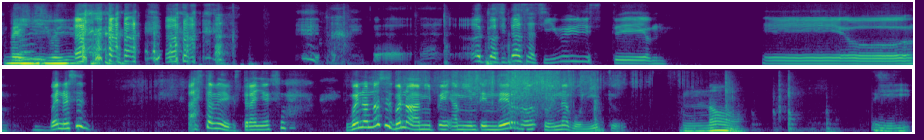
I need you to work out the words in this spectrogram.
maybe, güey. Cositas así, güey, este... Eh, o... Bueno, ese... hasta ah, medio extraño eso. Bueno, no sé, bueno, a mi, a mi entender no suena bonito. No. Y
